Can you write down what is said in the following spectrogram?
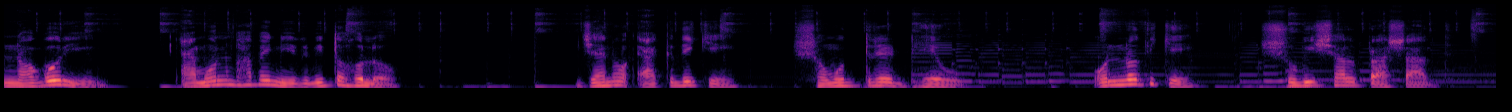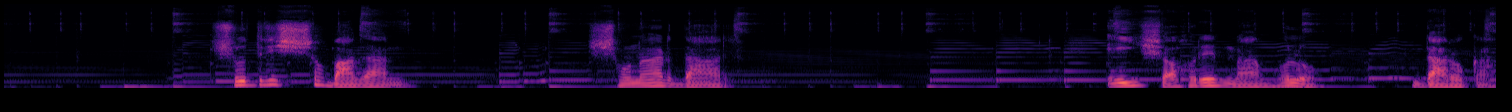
নগরী এমনভাবে নির্মিত হলো যেন একদিকে সমুদ্রের ঢেউ। অন্যদিকে সুবিশাল প্রাসাদ। সুদৃশ্য বাগান। সোনার দ্বার। এই শহরের নাম হল দ্বারকা।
